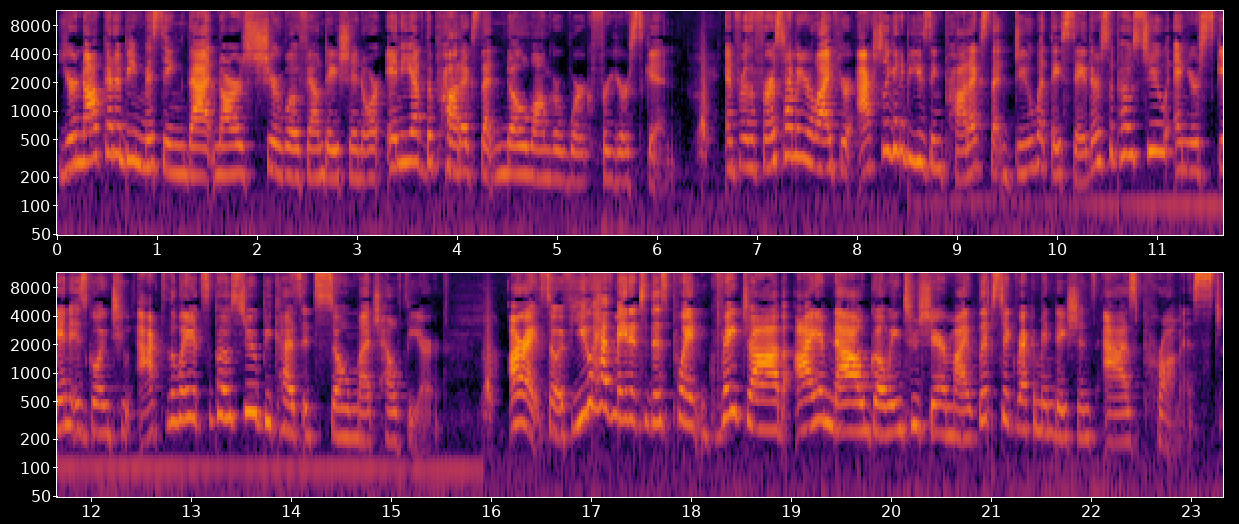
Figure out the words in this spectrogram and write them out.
you're not going to be missing that NARS Sheer Glow Foundation or any of the products that no longer work for your skin. And for the first time in your life, you're actually going to be using products that do what they say they're supposed to, and your skin is going to act the way it's supposed to because it's so much healthier. All right, so if you have made it to this point, great job. I am now going to share my lipstick recommendations as promised.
